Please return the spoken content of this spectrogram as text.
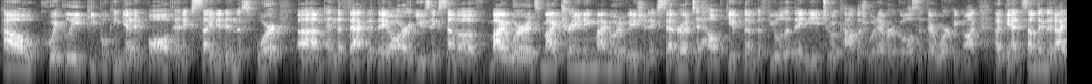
how quickly people can get involved and excited in the sport um, and the fact that they are using some of my words, my training, my motivation, etc. to help give them the fuel that they need to accomplish whatever goals that they're working on. Again, something that I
